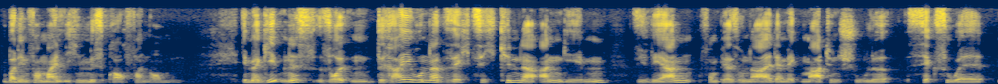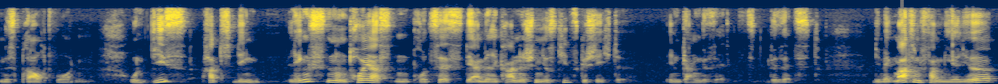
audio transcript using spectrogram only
über den vermeintlichen Missbrauch vernommen. Im Ergebnis sollten 360 Kinder angeben, sie wären vom Personal der McMartin-Schule sexuell missbraucht worden. Und dies hat den längsten und teuersten Prozess der amerikanischen Justizgeschichte in Gang gesetzt. Die McMartin-Familie,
